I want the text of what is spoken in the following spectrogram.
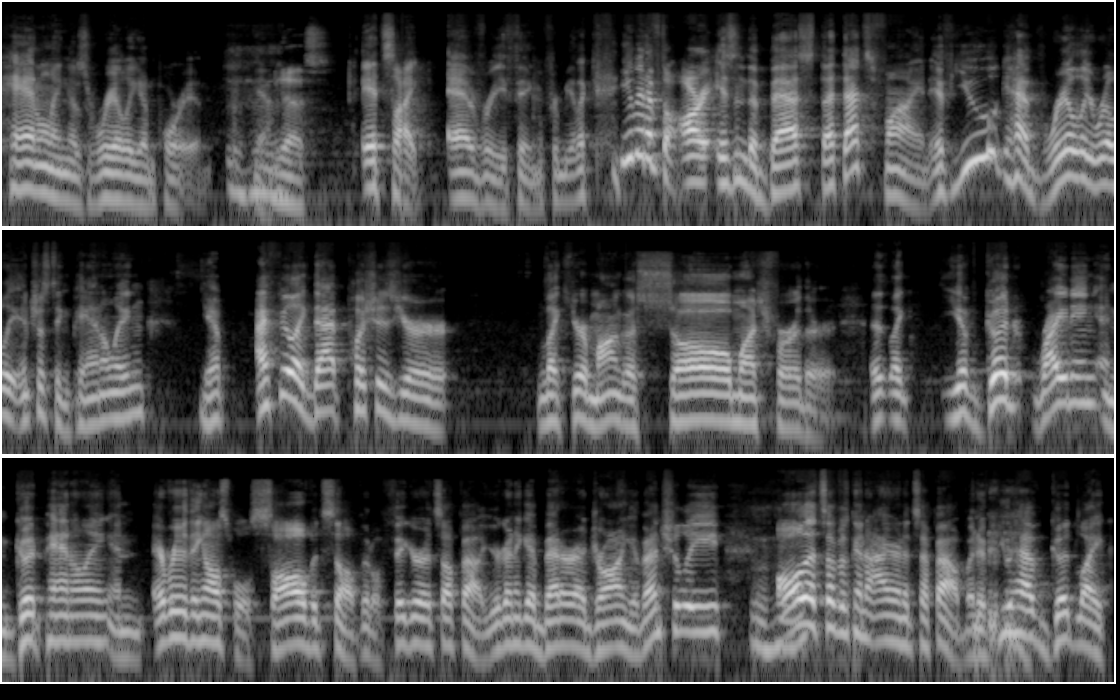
paneling is really important. Mhm. Yes. It's like everything for me. Like even if the art isn't the best, that that's fine. If you have really really interesting paneling, Yep. I feel like that pushes your like your manga so much further. It's like you have good writing and good paneling and everything else will solve itself. It'll figure itself out. You're going to get better at drawing eventually. Mhm. All that stuff is going to iron itself out. But if you have good like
